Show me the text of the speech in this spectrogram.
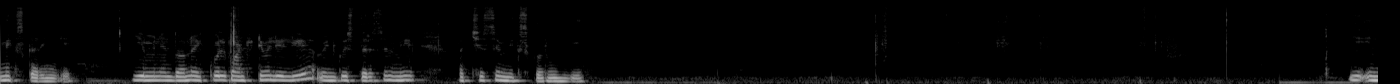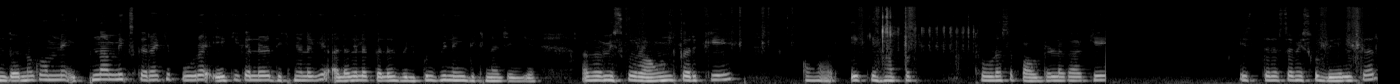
मिक्स करेंगे। ये मैंने दोनों इक्वल क्वांटिटी में ले लिए, अब इनको इस तरह से मैं अच्छे से मिक्स करूँगी। ये इन दोनों को हमने इतना मिक्स करा कि पूरा एक ही कलर दिखने लगे अलग अलग कलर बिल्कुल भी नहीं दिखना चाहिए। अब हम इसको राउंड करके और एक यहाँ पर थोड़ा सा पाउडर लगा के इस तरह से हम इसको बेल कर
